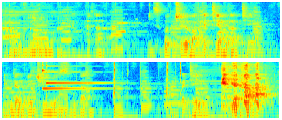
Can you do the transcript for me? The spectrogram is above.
그런 분위기인 것 같아요. 회사는. E스포츠 마케팅 영상팀 임경빈 주임이었습니다. 파이팅!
